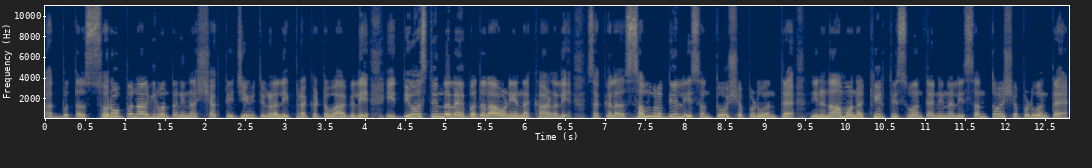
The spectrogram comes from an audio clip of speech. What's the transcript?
ಅದ್ಭುತ ಸ್ವರೂಪನಾಗಿರುವಂಥ ನಿನ್ನ ಶಕ್ತಿ ಜೀವಿತಗಳಲ್ಲಿ ಪ್ರಕಟವಾಗಲಿ. ಈ ದಿವಸದಿಂದಲೇ ಬದಲಾವಣೆಯನ್ನು ಕಾಣಲಿ, ಸಕಲ ಸಮೃದ್ಧಿಯಲ್ಲಿ ಸಂತೋಷ ಪಡುವಂತೆ ನಿನ್ನ ನಾಮವನ್ನು ಕೀರ್ತಿಸುವಂತೆ, ನಿನ್ನಲ್ಲಿ ಸಂತೋಷ ಪಡುವಂತೆ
